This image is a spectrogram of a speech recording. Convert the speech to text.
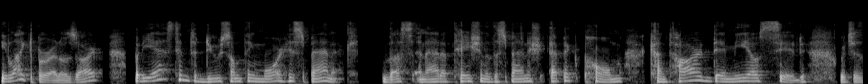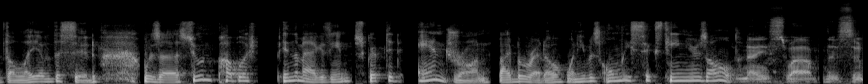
he liked Barreto's art, but he asked him to do something more Hispanic. Thus, an adaptation of the Spanish epic poem Cantar de Mio Cid, which is the Lay of the Cid, was uh, soon published in the magazine, scripted and drawn by Barreto when he was only 16 years old. Nice. Wow. This is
